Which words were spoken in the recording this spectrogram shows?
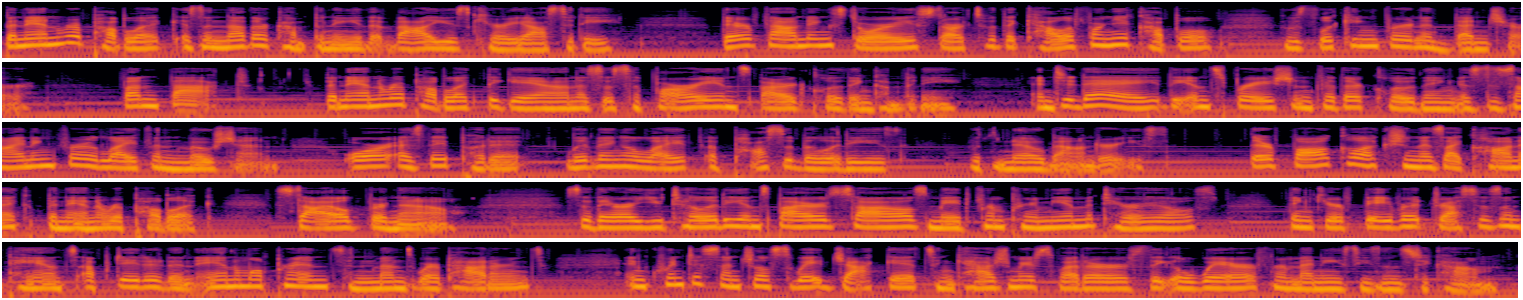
Banana Republic is another company that values curiosity. Their founding story starts with a California couple who's looking for an adventure. Fun fact Banana Republic began as a safari inspired clothing company, and today the inspiration for their clothing is designing for a life in motion, or as they put it, living a life of possibilities with no boundaries. Their fall collection is iconic Banana Republic, styled for now. So there are utility inspired styles made from premium materials. Think your favorite dresses and pants updated in animal prints and menswear patterns, and quintessential suede jackets and cashmere sweaters that you'll wear for many seasons to come.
